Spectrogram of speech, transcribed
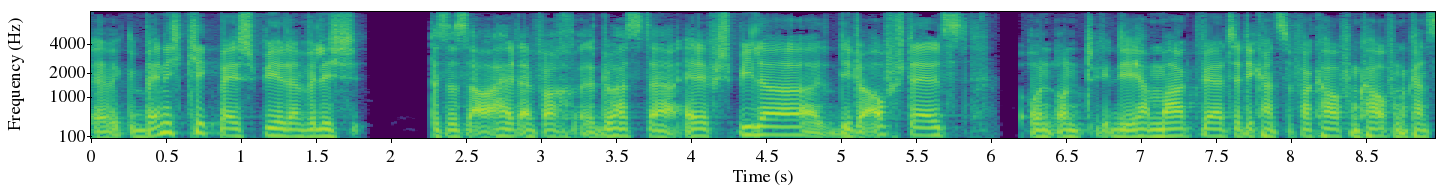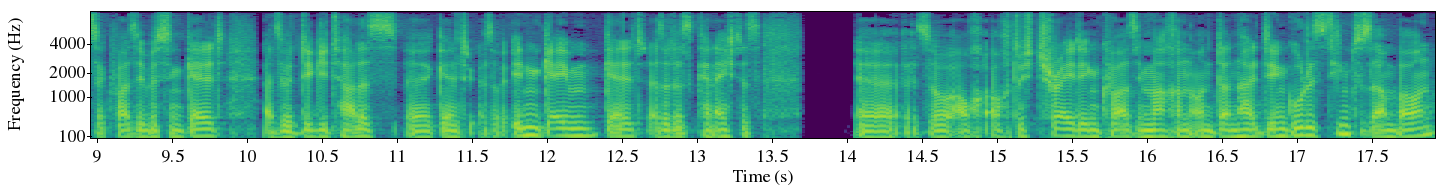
äh, wenn ich Kickbase spiele, dann will ich, das ist halt einfach, äh, du hast da elf Spieler, die du aufstellst und, und die haben Marktwerte, die kannst du verkaufen, kaufen und kannst du quasi ein bisschen Geld, also digitales äh, Geld, also In-Game-Geld, also das ist kein echtes, äh, so auch, auch durch Trading quasi machen und dann halt dir ein gutes Team zusammenbauen.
